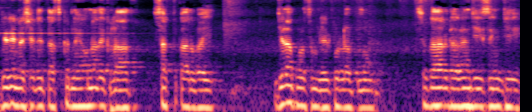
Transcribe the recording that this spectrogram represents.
ਜਿਹੜੇ ਨਸ਼ੇ ਦੇ ਤਸਕਰ ਨੇ, ਉਹਨਾਂ ਦੇ ਖਿਲਾਫ ਸਖਤ ਕਾਰਵਾਈ ਜ਼ਿਲ੍ਹਾ ਪੁਲਿਸ ਮਲੇਰਕੋਟਲਾ ਵੱਲੋਂ ਸਰਦਾਰ ਗਗਨਜੀਤ ਸਿੰਘ ਜੀ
